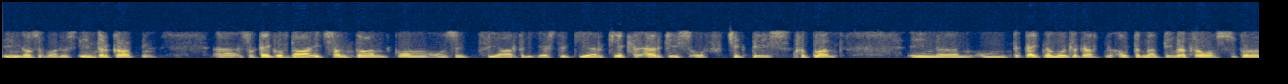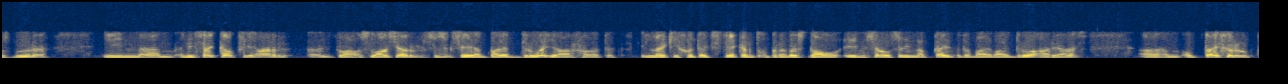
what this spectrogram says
Engels word ons intercropping. Uh so kyk of daar iets vandaan kom. Ons het vir jaar vir die eerste keer kekerertjies of chickpeas geplant en um, om te kyk na moontlike alternatiewe vir ons vir ons boere en um, in die Suid-Kaap vir jaar uh, waar ons laas jaar soos ek sê 'n baie droë jaar gehad het en lyk dit goed uitstekend op Ribbersdal en selfs in die Napkei wat 'n baie baie droë area is. Um op Tuigeroep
